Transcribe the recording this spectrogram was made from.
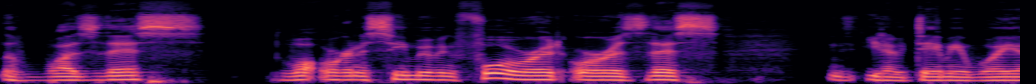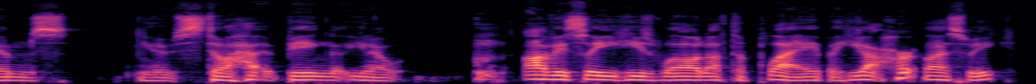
was this what we're going to see moving forward, or is this, you know, Damien Williams, you know, still ha- being, you know, obviously he's well enough to play, but he got hurt last week.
